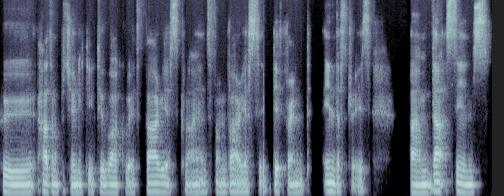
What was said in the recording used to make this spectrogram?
who has an opportunity to work with various clients from various different industries, um, that seems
